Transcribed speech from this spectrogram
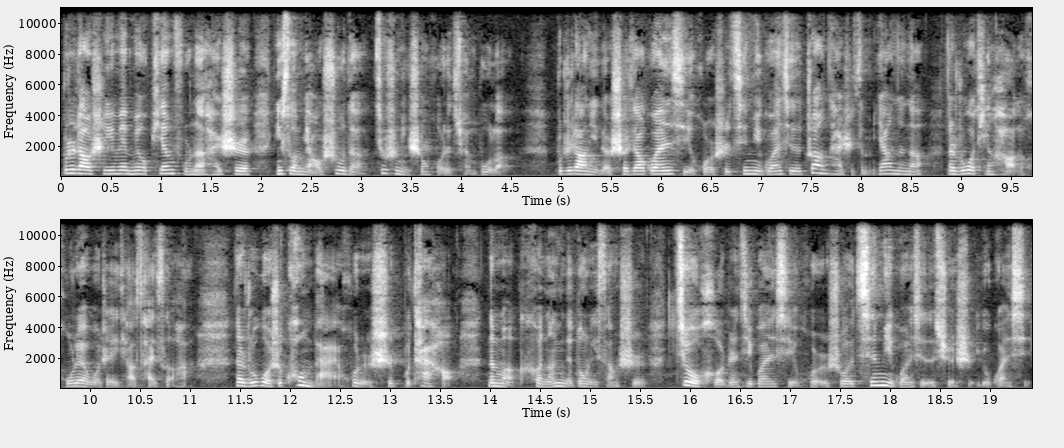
不知道是因为没有篇幅呢，还是你所描述的就是你生活的全部了？不知道你的社交关系或者是亲密关系的状态是怎么样的呢？那如果挺好的，忽略我这一条猜测哈。那如果是空白或者是不太好，那么可能你的动力丧失就和人际关系或者说亲密关系的缺失有关系。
